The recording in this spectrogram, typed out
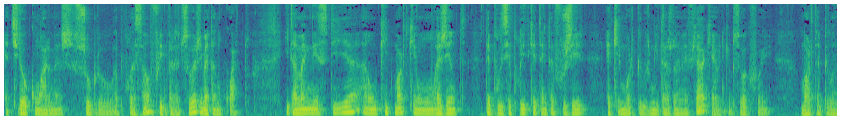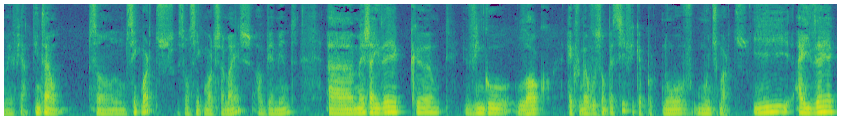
atirou com armas sobre a população, ferindo várias pessoas e matando quarto. E também nesse dia há um quinto morto, que é um agente da Polícia Política que tenta fugir, é que é morto pelos militares do MFA, que é a única pessoa que foi morta pelo MFA. Então, são cinco mortos, são cinco mortos a mais, obviamente, uh, mas a ideia que vingou logo é que foi uma revolução pacífica, porque não houve muitos mortos. E a ideia,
